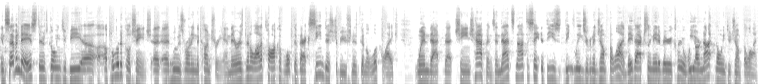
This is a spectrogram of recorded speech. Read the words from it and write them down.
in seven days, there's going to be a, a political change at, at, who is running the country, and there has been a lot of talk of what the vaccine distribution is going to look like when that that change happens. And that's not to say that these these leagues are going to jump the line. They've actually made it very clear we are not going to jump the line.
